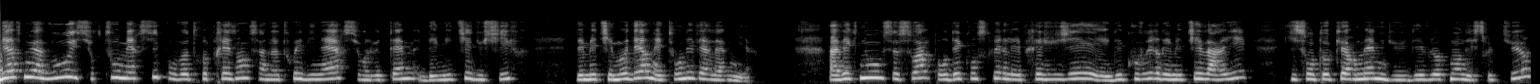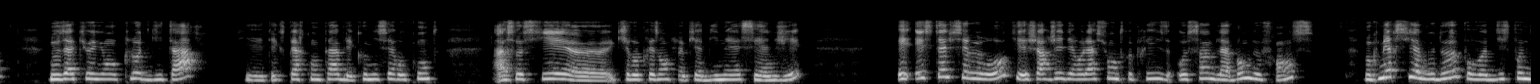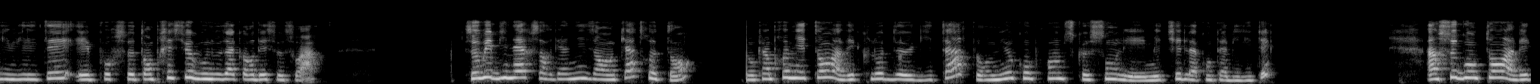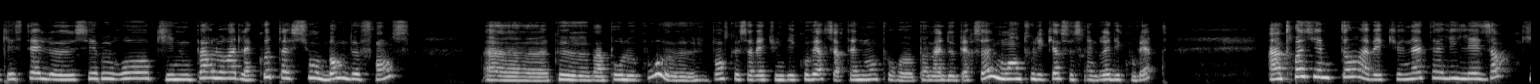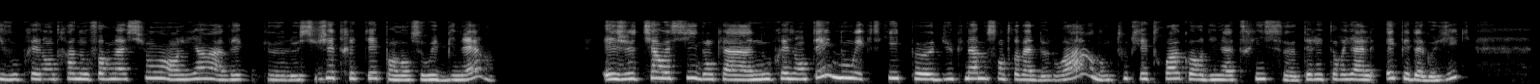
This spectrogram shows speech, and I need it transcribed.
Bienvenue à vous et surtout merci pour votre présence à notre webinaire sur le thème des métiers du chiffre, des métiers modernes et tournés vers l'avenir. Avec nous ce soir pour déconstruire les préjugés et découvrir des métiers variés qui sont au cœur même du développement des structures, nous accueillons Claude Guittard, qui est expert comptable et commissaire aux comptes associé euh, qui représente le cabinet CNG, et Estelle Serruro, qui est chargée des relations entreprises au sein de la Banque de France, donc, merci à vous deux pour votre disponibilité et pour ce temps précieux que vous nous accordez ce soir. Ce webinaire s'organise en quatre temps. Donc, un premier temps avec Claude Guittard pour mieux comprendre ce que sont les métiers de la comptabilité. Un second temps avec Estelle Serruro qui nous parlera de la cotation Banque de France, euh, que ben, pour le coup, euh, je pense que ça va être une découverte certainement pour euh, pas mal de personnes. Moi, en tous les cas, ce sera une vraie découverte. Un troisième temps avec Nathalie Lézin qui vous présentera nos formations en lien avec euh, le sujet traité pendant ce webinaire. Et je tiens aussi donc à nous présenter, nous, équipe euh, du CNAM Centre-Val de Loire, donc toutes les trois coordinatrices euh, territoriales et pédagogiques.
